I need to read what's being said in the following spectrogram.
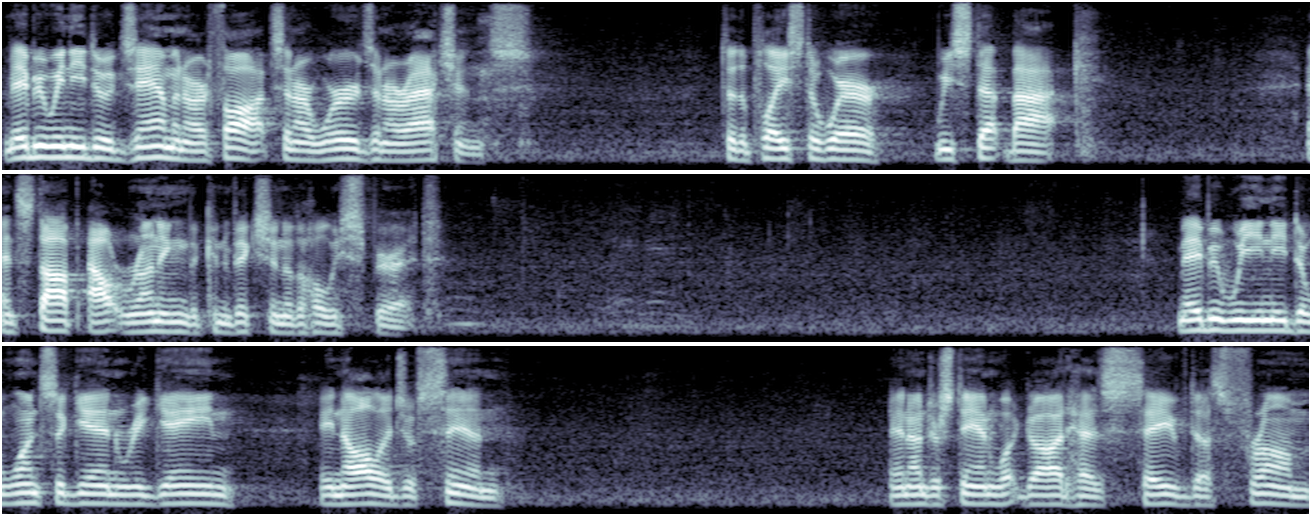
Maybe we need to examine our thoughts and our words and our actions to the place to where we step back and stop outrunning the conviction of the Holy Spirit. Maybe we need to once again regain a knowledge of sin and understand what God has saved us from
